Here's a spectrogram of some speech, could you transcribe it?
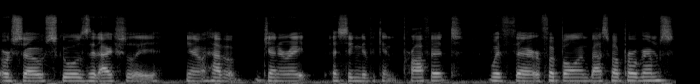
or so schools that actually, you know, have a generate a significant profit with their football and basketball programs.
